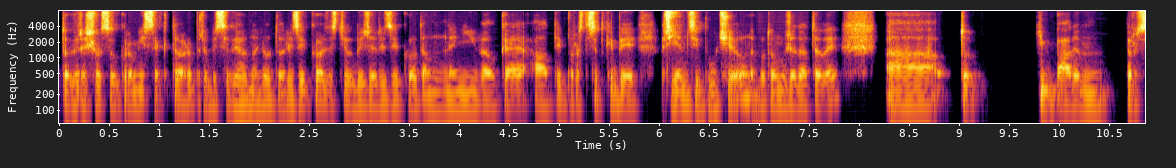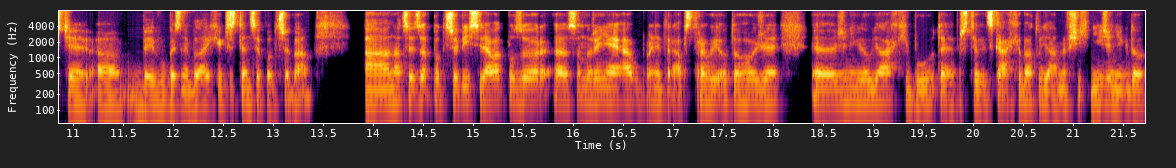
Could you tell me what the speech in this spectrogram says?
to vyřešil soukromý sektor, protože by se vyhodnotil to riziko, zjistil by, že riziko tam není velké a ty prostředky by příjemci půjčil nebo tomu žadateli a to tím pádem prostě by vůbec nebyla jejich existence potřeba. A na co je zapotřebí si dávat pozor, eh, samozřejmě já úplně teda abstrahuji o toho, že, eh, že někdo udělá chybu, to je prostě lidská chyba, to děláme všichni, že někdo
